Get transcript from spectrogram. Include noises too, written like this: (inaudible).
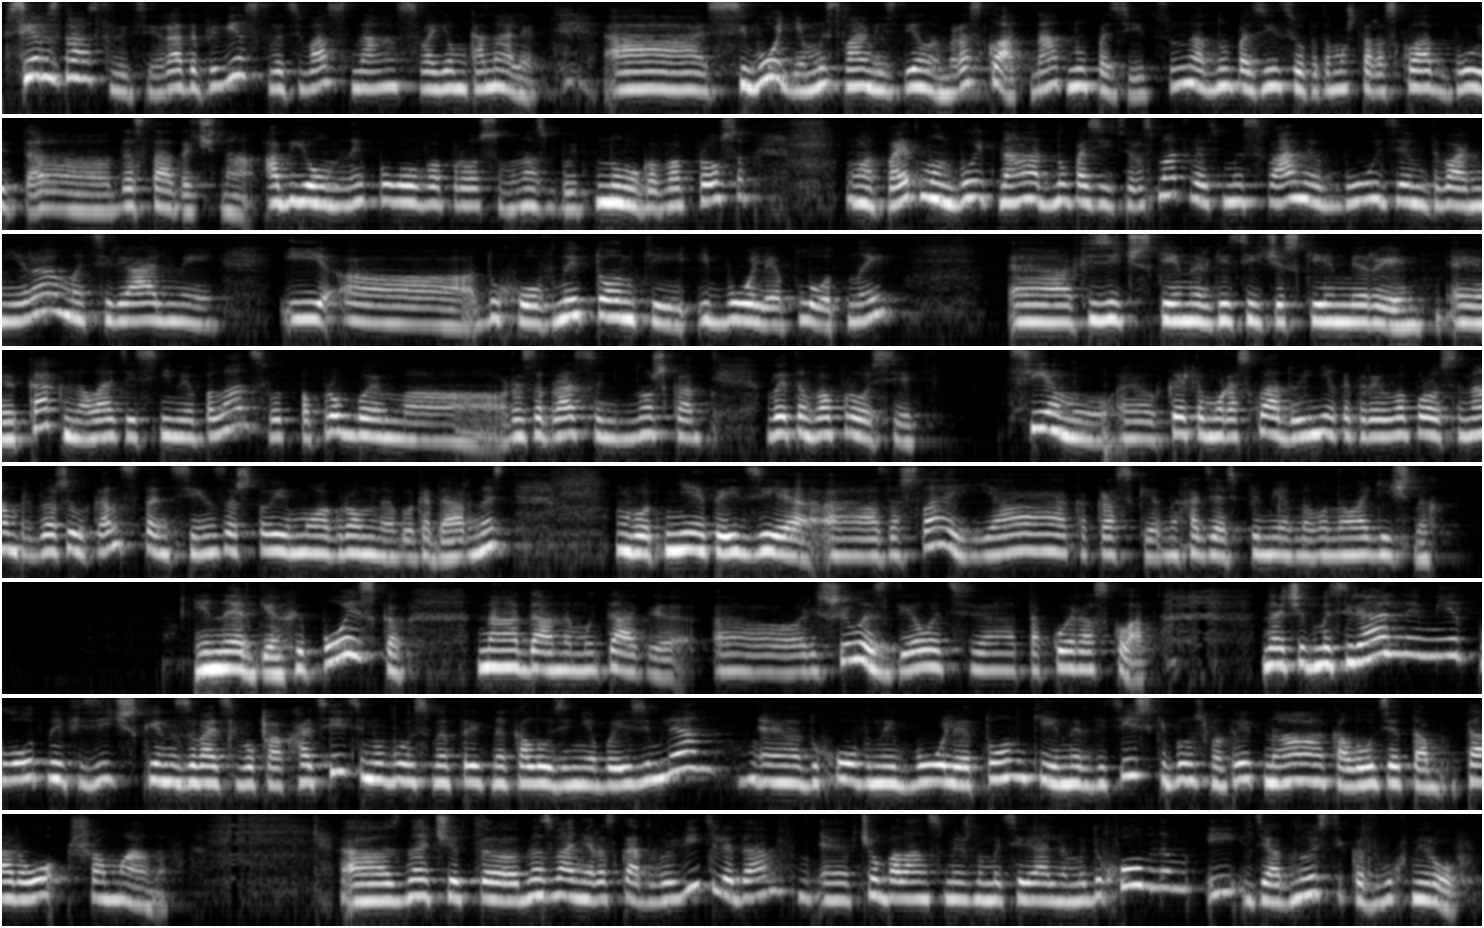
Всем здравствуйте! Рада приветствовать вас на своем канале. А, сегодня мы с вами сделаем расклад на одну позицию. На одну позицию, потому что расклад будет а, достаточно объемный по вопросам. У нас будет много вопросов. Вот, поэтому он будет на одну позицию. Рассматривать мы с вами будем два мира. Материальный и э, духовный, тонкий и более плотный. Э, физические, энергетические миры. Э, как наладить с ними баланс? Вот попробуем э, разобраться немножко в этом вопросе. Тему к этому раскладу и некоторые вопросы нам предложил Константин, за что ему огромная благодарность. Вот, мне эта идея зашла, и я как раз находясь примерно в аналогичных энергиях и поисках на данном этапе, решила сделать такой расклад. Значит, материальный мир, плотный, физический, называйте его как хотите. Мы будем смотреть на колоде неба и земля. Э, духовный, более тонкий, энергетический. Будем смотреть на колоде Таро шаманов. Э, значит, э, название расклада вы видели, да? Э, в чем баланс между материальным и духовным и диагностика двух миров.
